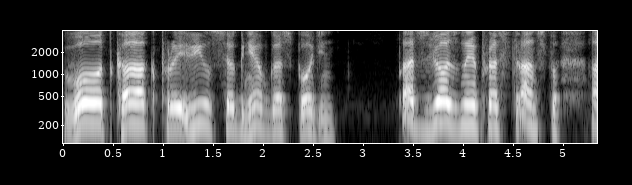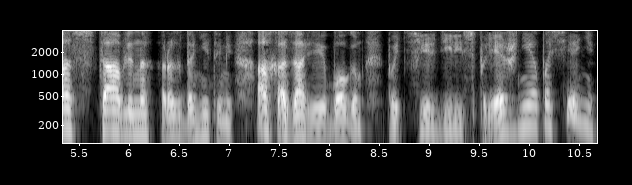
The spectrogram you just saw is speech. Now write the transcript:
Вот как проявился гнев Господень! Подзвездное пространство оставлено рахданитами, а Хазария богом подтвердились прежние опасения.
